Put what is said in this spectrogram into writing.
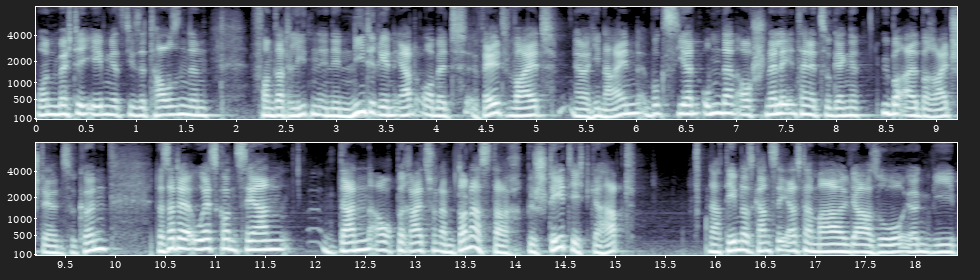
und möchte eben jetzt diese Tausenden von Satelliten in den niedrigen Erdorbit weltweit äh, hineinbuxieren, um dann auch schnelle Internetzugänge überall bereitstellen zu können. Das hat der US-Konzern dann auch bereits schon am Donnerstag bestätigt gehabt, nachdem das Ganze erst einmal ja so irgendwie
